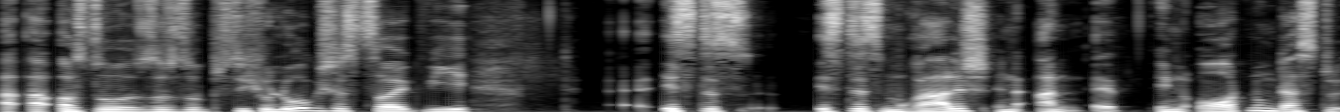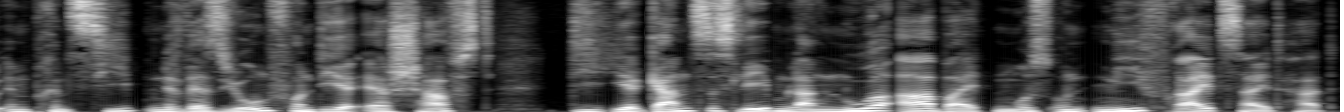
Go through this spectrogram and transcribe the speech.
A- Aus so, so, so psychologisches Zeug wie, äh, ist es, ist es moralisch in, äh, in Ordnung, dass du im Prinzip eine Version von dir erschaffst, die ihr ganzes Leben lang nur arbeiten muss und nie Freizeit hat.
